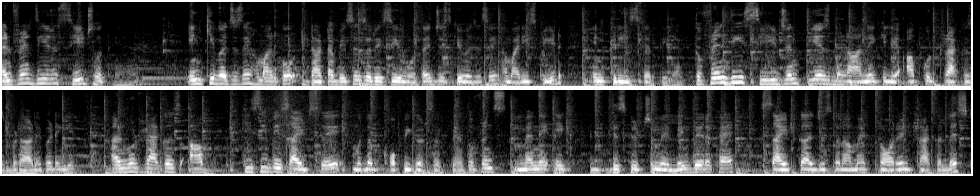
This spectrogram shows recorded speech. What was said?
एंड फ्रेंड्स ये जो सीड्स होते हैं, इनकी वजह से हमारे को डाटा बेसिस रिसीव होता है, जिसकी वजह से हमारी स्पीड इंक्रीज करती है। तो फ्रेंड्स ये सीड्स एंड पीएस बढ़ाने के लिए आपको ट्रैकर्स बढ़ाने पड़ेंगे। एंड वो ट्रैकर्स आप किसी भी साइट से मतलब कॉपी कर सकते हैं। तो फ्रेंड्स मैंने एक डिस्क्रिप्शन में लिंक दे रखा है साइट का, जिसका नाम है टॉरेंट ट्रैकर लिस्ट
